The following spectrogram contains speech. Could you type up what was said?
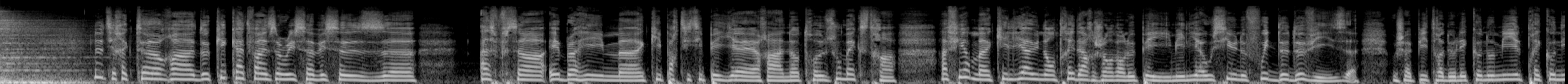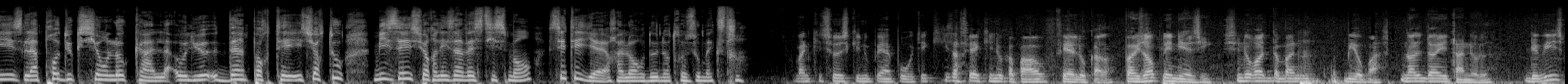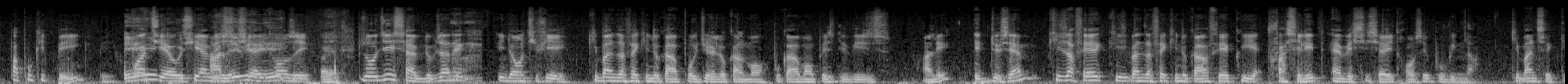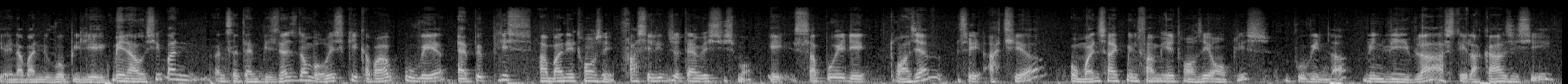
Le directeur euh, de Kick Advisory Services euh, Afsa Ibrahim, qui participait hier à notre Zoom Extra, affirme qu'il y a une entrée d'argent dans le pays, mais il y a aussi une fuite de devises. Au chapitre de l'économie, il préconise la production locale au lieu d'importer et surtout miser sur les investissements. C'était hier lors de notre Zoom Extra. quelque chose qui nous peut importer, qui a qui nous capable de faire local. Par exemple, l'énergie. Si nous regardons la biomasse, dans le éthanol, devise pas pour quitter pays. Poitiers aussi investir à l'étranger. Aujourd'hui, c'est simple. Nous avons identifié qui va faire qui nous capable produire localement pour qu'avant plus de devises aller. Et deuxième, qui a fait qui va faire qui nous capable faire qui facilite l'investissement à l'étranger pour venir là qui ban secteur, il y a un nouveau pilier. Mais il y a aussi un certain business dans Boris qui est capable d'ouvrir un peu plus à ban étranger, facilite cet investissement. Et ça peut aider. Troisième, c'est attirer au moins 5000 familles étrangères en plus pour venir là, venir vivre là, acheter la case ici.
